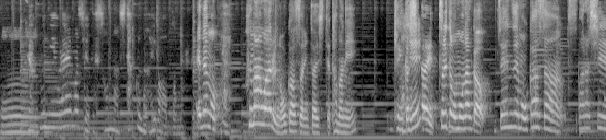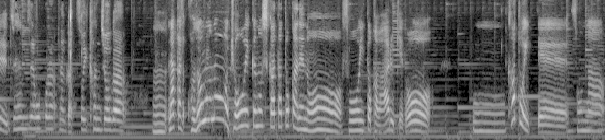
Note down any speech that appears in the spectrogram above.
うん。逆に羨ましい私そんなんしたくないわと思って。えでも不満はあるの？お母さんに対してたまに？喧嘩したい。それとももうなんか全然もうお母さん素晴らしい。全然怒らなんかそういう感情がうん、なんか子供の教育の仕方とかでの相違とかはあるけどうんかといってそんな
